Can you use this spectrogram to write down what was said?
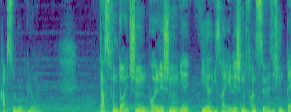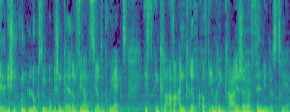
absolut gelungen. Das von deutschen, polnischen, israelischen, französischen, belgischen und luxemburgischen Geldern finanzierte Projekt ist ein klarer Angriff auf die amerikanische Filmindustrie.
